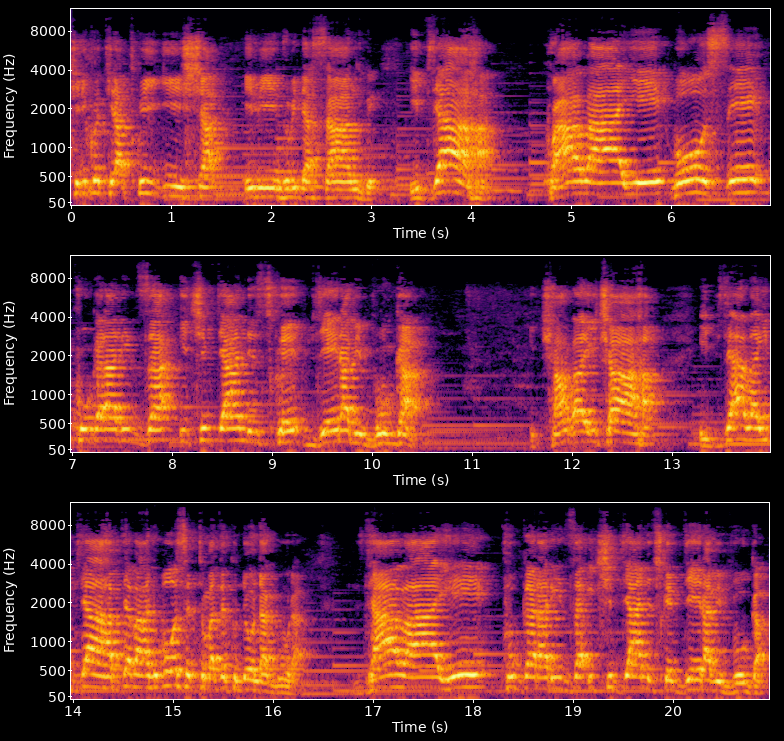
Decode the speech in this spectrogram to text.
kiriko kiratwigisha ibintu bidasanzwe. Ibyaha kwabaye bose kugarariza ico ivyanditswe vyera bivuga. Icabaye icaha. Ibyabaye ibyaha by'abantu bose tumaze kudondagura. Byabaye kugarariza ico ivyanditswe vyera bivuga.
